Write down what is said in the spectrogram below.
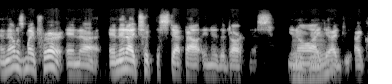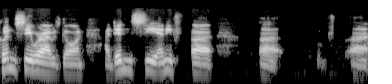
And that was my prayer. And uh, and then I took the step out into the darkness. You know, mm-hmm. I, I, I couldn't see where I was going. I didn't see any uh, uh, uh,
